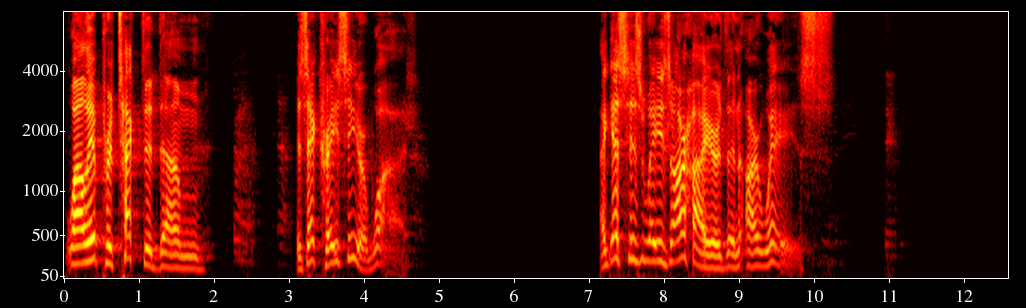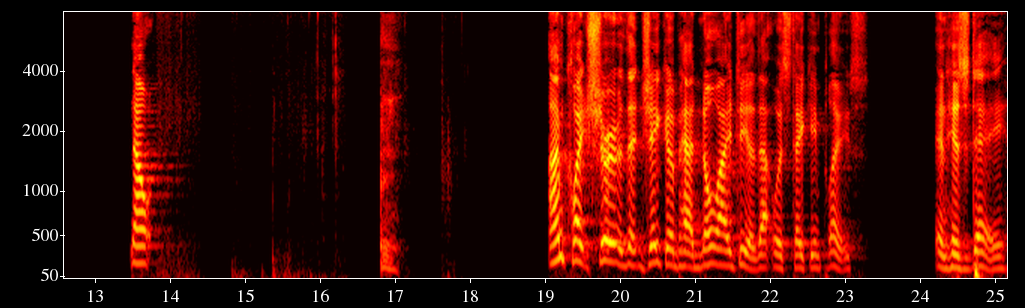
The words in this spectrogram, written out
while it protected them Is that crazy or what? I guess his ways are higher than our ways. Now, I'm quite sure that Jacob had no idea that was taking place in his day.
